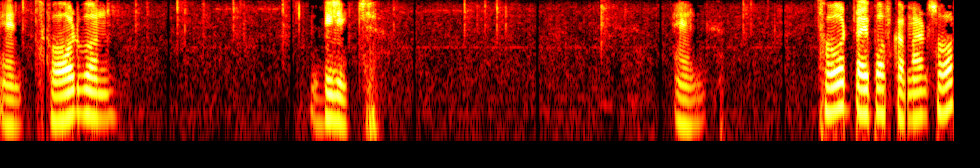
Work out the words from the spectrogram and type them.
and third one delete and third type of commands are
